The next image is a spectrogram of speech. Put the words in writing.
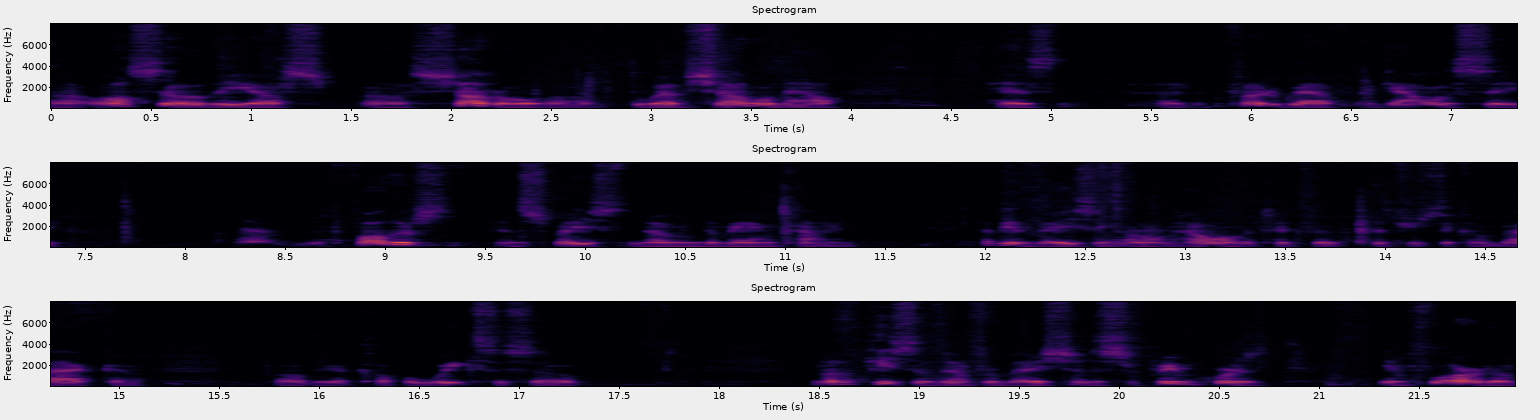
Uh, also, the uh, uh shuttle, uh, the Webb shuttle now, has uh, photographed a galaxy the farthest in space known to mankind. That'd be amazing. I don't know how long it takes for the pictures to come back. probably a couple weeks or so. Another piece of information, the Supreme Court is in Florida,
